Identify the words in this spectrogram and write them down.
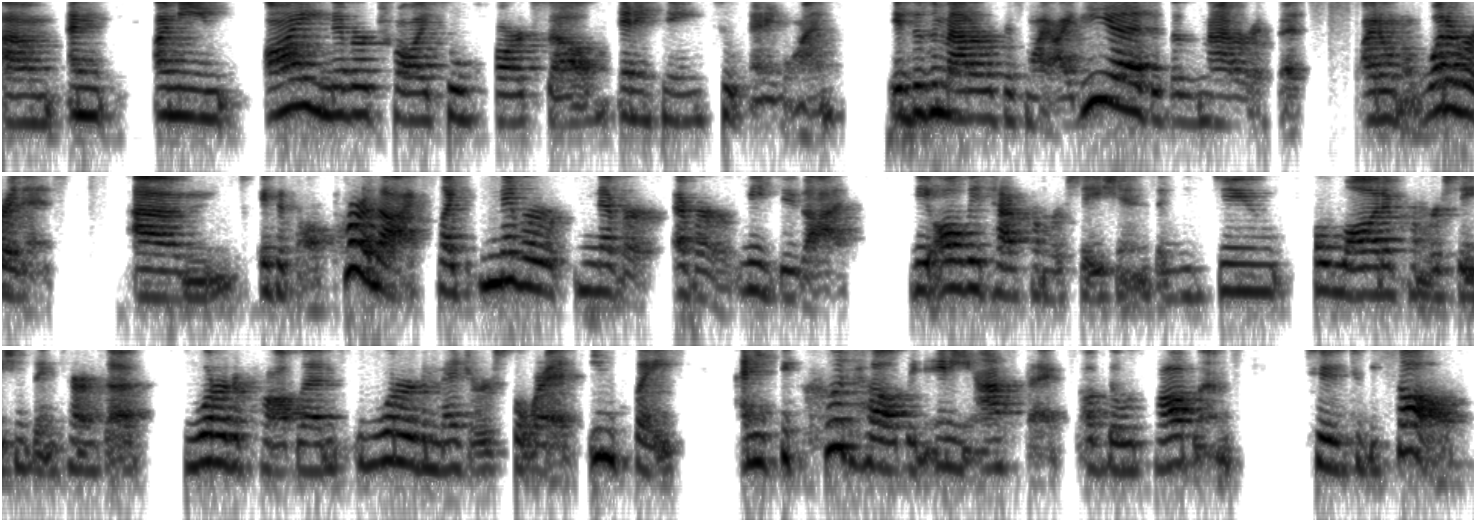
Um, and I mean, I never try to hard sell anything to anyone. It doesn't matter if it's my ideas, it doesn't matter if it's, I don't know, whatever it is. Um, if it's all products, like never, never, ever we do that we always have conversations and we do a lot of conversations in terms of what are the problems, what are the measures for it in place, and if we could help in any aspects of those problems to, to be solved,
